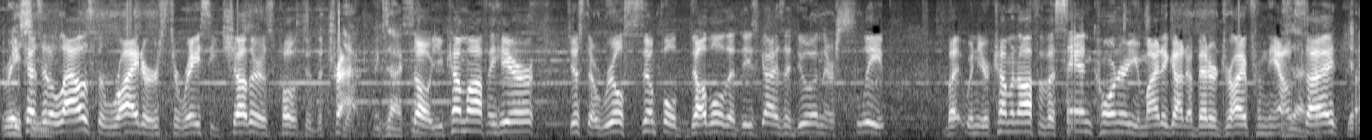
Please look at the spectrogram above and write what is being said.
Racing. Because it allows the riders to race each other as opposed to the track. Yeah, exactly. So you come off of here, just a real simple double that these guys are doing their sleep. But when you're coming off of a sand corner, you might have got a better drive from the Exactly. outside Yeah.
